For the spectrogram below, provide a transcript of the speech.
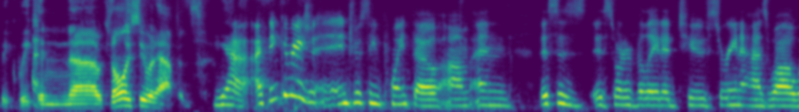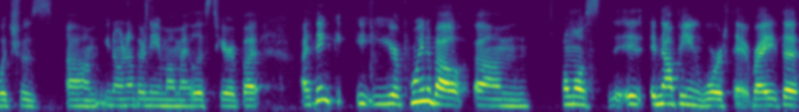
we, we can uh, we can only see what happens. Yeah, I think you raised an interesting point though, um, and this is is sort of related to Serena as well, which was um, you know another name on my list here. But I think your point about um, almost it, it, not being worth it right? The,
